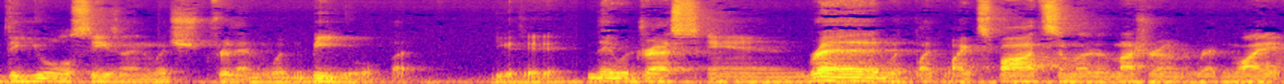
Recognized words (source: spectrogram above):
the Yule season, which for them wouldn't be Yule, but you get the idea. They would dress in red with like white spots, similar to the mushroom, red and white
